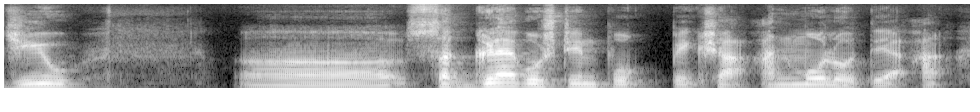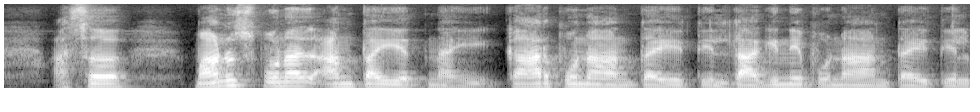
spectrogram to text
जीव सगळ्या गोष्टींपेक्षा अनमोल होते. आ- असं माणूस पुन्हा आणता येत नाही. कार पुन्हा आणता येतील दागिने पुन्हा आणता येतील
